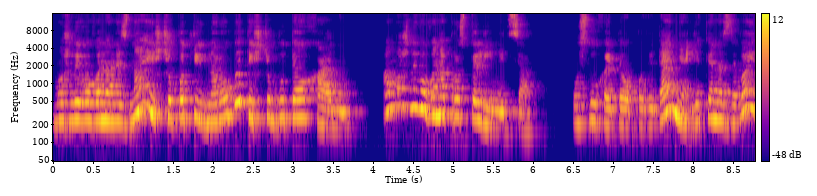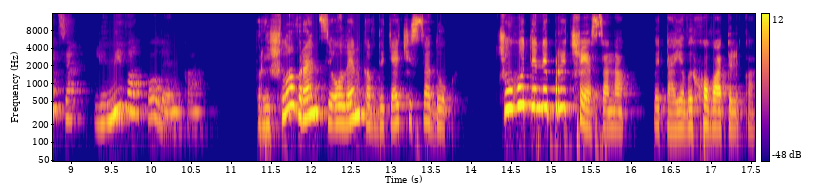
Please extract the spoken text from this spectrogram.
Можливо, вона не знає, що потрібно робити, щоб бути охайним, а можливо, вона просто ліниться. Послухайте оповідання, яке називається Лінива Оленка. Прийшла вранці Оленка в дитячий садок. Чого ти не причесана? питає вихователька.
